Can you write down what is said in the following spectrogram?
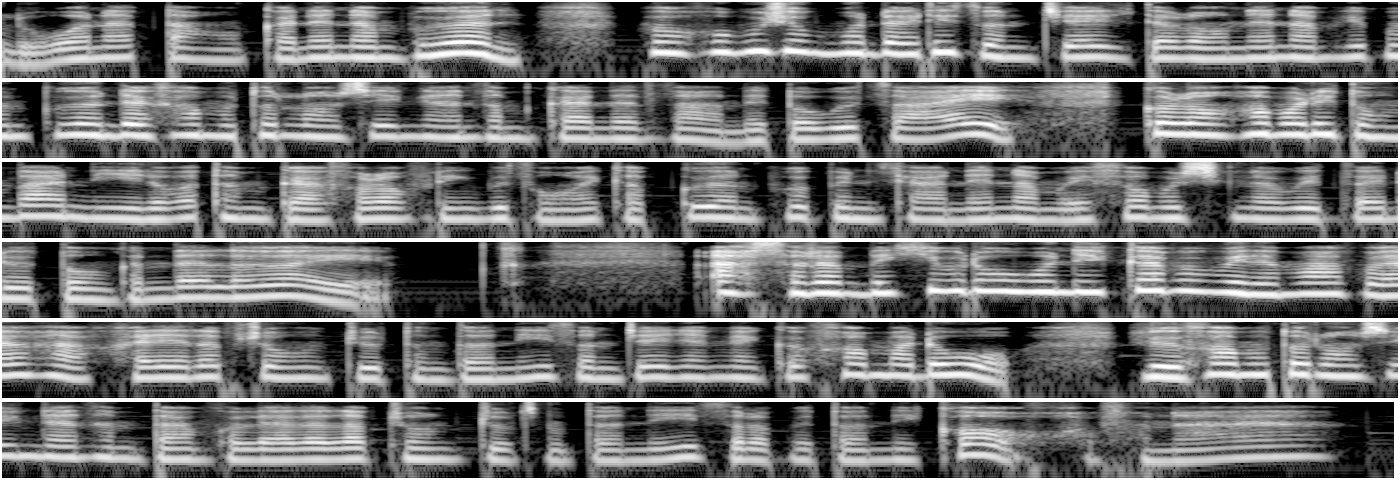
หรือว่าหน้าต่างของการแนะนำเพื่อนเพื่อคุณผู้ชมคนใดที่สนใจจะลองแนะนำให้เพื่อนๆได้เข้ามาทดลองใช้งานทำการต่างๆในตัวเว็บไซต์ก็ลองเข้ามาที่ตรงด้านนี้แล้วก็ทำการฟอลล่ลิงก์ไปส่งให้กับเพื่อนเพื่อเป็นการแนะนำให้เข้ามาใช้งานเว็บไซต์โดยตรงกันได้เลยอะสำหรับในคลิปวิดีโอวันนี้ก็ไม่มีอะไรมากแล้วหากใครได้รับชมจุดถึงตอนนี้สนใจยังไงก็เข้ามาดู หรือเข้ามาทดลองใช้งานทำตามกันแล้วและรับชมจุดถึงตอนนี้สำหรับในตอนนี้ก็ขอบคุณนะ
